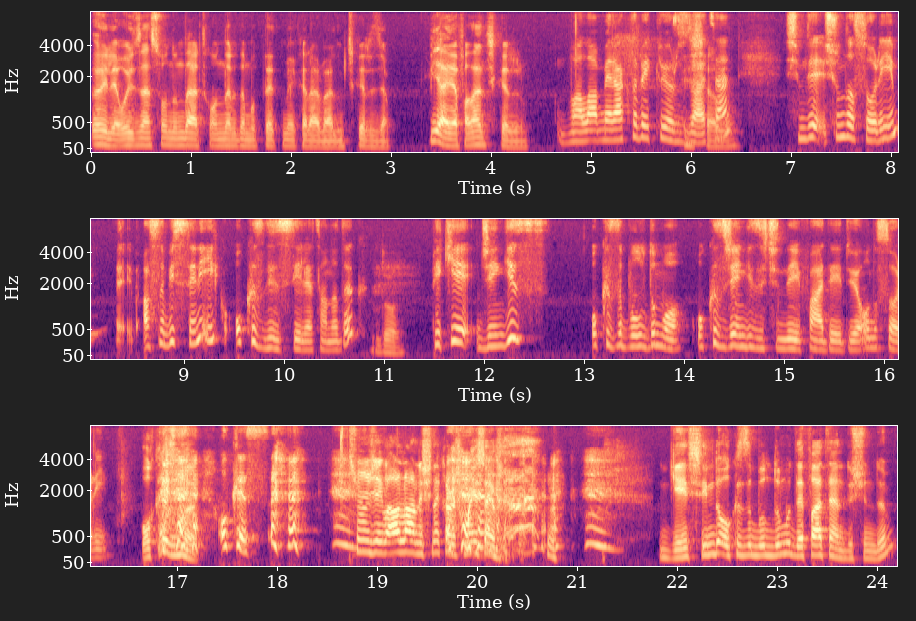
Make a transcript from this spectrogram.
öyle o yüzden sonunda artık onları da mutlu etmeye karar verdim. Çıkaracağım. Bir aya falan çıkarırım. Valla merakla bekliyoruz zaten. İnşallah. Şimdi şunu da sorayım. E, Aslında biz seni ilk O Kız dizisiyle tanıdık. Doğru. Peki Cengiz o kızı buldu mu? O kız Cengiz için ne ifade ediyor? Onu sorayım. O kız mı? O kız. Şimdi öncelikle Allah'ın işine karışmayı sevmiyorum. Gençliğimde o kızı bulduğumu defaten düşündüm.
